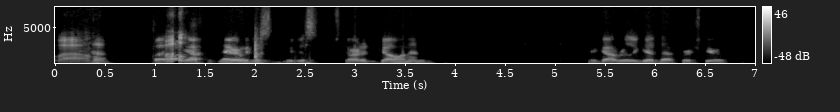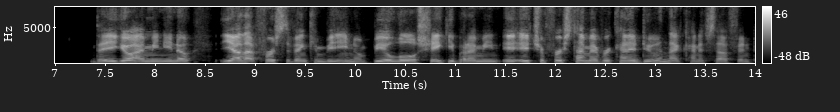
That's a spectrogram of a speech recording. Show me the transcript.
wow. but well, yeah, from there we just we just started going and it got really good that first year. There you go. I mean, you know, yeah, that first event can be, you know, be a little shaky, but I mean, it, it's your first time ever kind of doing that kind of stuff. And,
